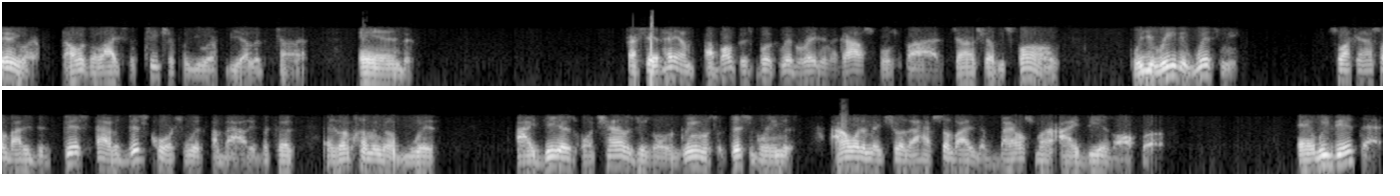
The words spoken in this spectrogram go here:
Anyway, I was a licensed teacher for UFBL at the time. And I said, hey, I'm, I bought this book, Liberating the Gospels by John Shelby Spong. Will you read it with me so I can have somebody to dis have a discourse with about it? Because as I'm coming up with ideas or challenges or agreements or disagreements, I want to make sure that I have somebody to bounce my ideas off of. And we did that.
